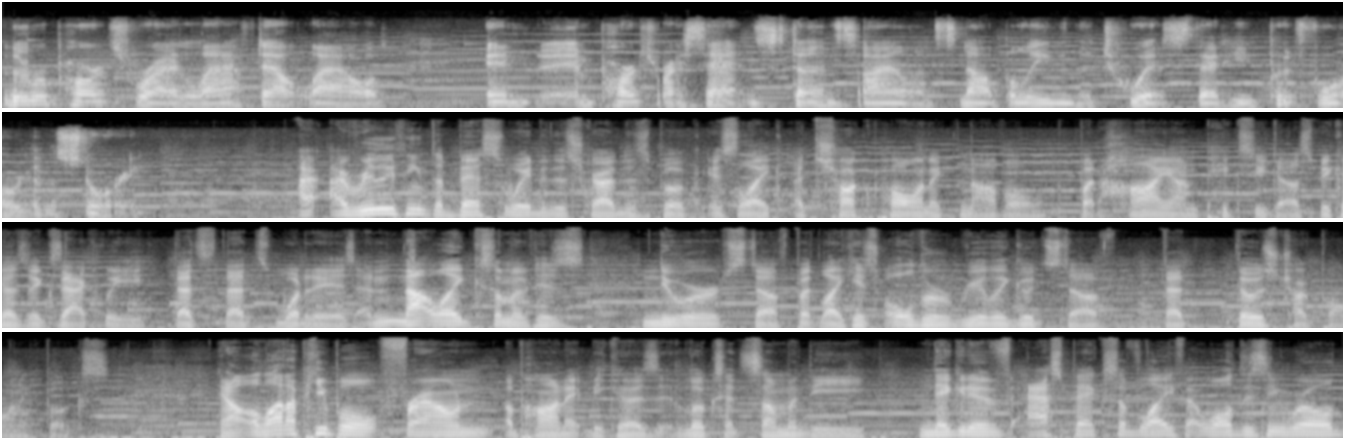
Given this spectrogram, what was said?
There were parts where I laughed out loud. And, and parts where I sat in stunned silence, not believing the twists that he put forward in the story. I, I really think the best way to describe this book is like a Chuck Palahniuk novel, but high on pixie dust, because exactly that's that's what it is, and not like some of his newer stuff, but like his older, really good stuff. That those Chuck Palahniuk books. Now, a lot of people frown upon it because it looks at some of the negative aspects of life at Walt Disney World,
